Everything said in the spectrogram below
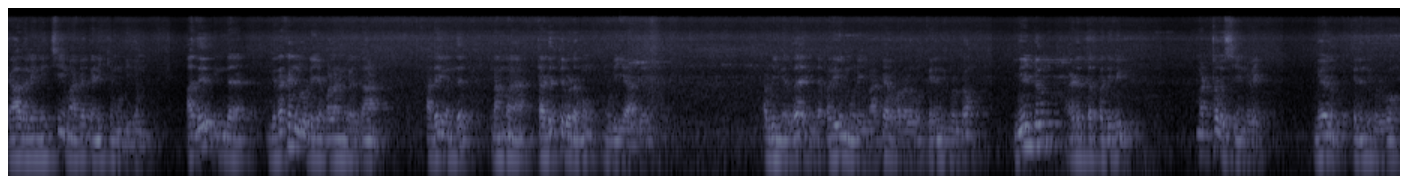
காதலை நிச்சயமாக கணிக்க முடியும். அது இந்த கிரகங்களுடைய பலன்கள் தான் அதை வந்து நம்ம தடுத்து விடவும் முடியாது. அப்படிங்கிறத இந்த பதிவின் மூலியமாக ஓரளவு தெரிந்து கொண்டோம். மீண்டும் அடுத்த பதிவில் மற்ற விஷயங்களை மேலும் தெரிந்து கொள்வோம்.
